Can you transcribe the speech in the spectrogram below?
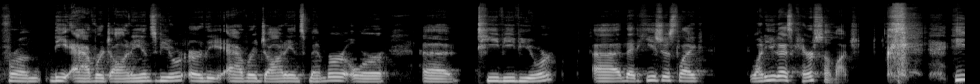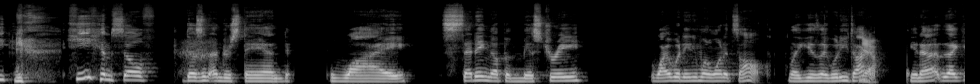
from the average audience viewer or the average audience member or uh, TV viewer uh, that he's just like, why do you guys care so much? he he himself doesn't understand why setting up a mystery. Why would anyone want it solved? Like he's like, what are you talking? Yeah. about? You know, like,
